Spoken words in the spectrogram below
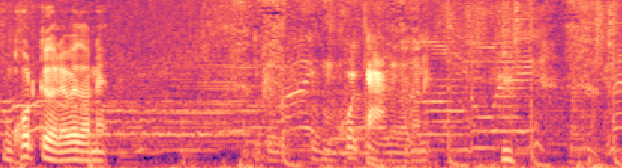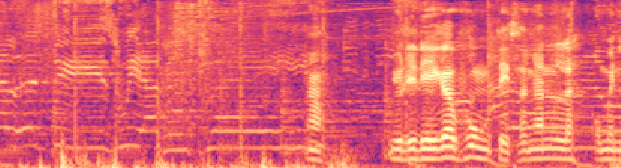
ผมโคตรเกิดเลยเว้ยตอนเนี้ยคือผมโคตรกลางเลยว่ะตอนนี้อ้าวอยู่ดีๆก็พุ่งติดซะงั้นเลยโอเมน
